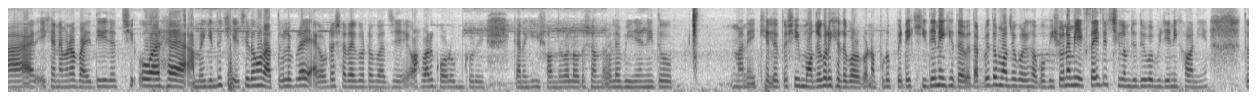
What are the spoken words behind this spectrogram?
আর এখানে আমরা বাড়ির দিকে যাচ্ছি। ও আর হ্যাঁ আমরা কিন্তু খেয়েছি তখন রাত্রেবেলা প্রায় এগারোটা সাড়ে এগারোটা বাজে, আবার গরম করে। কেন কি সন্ধ্যাবেলা, অত সন্ধ্যাবেলা বিরিয়ানি তো মানে খেলে তো সেই মজা করে খেতে পারব না। পুরো পেটে খিদে নিয়ে খেতে হবে, তারপরে তো মজা করে খাব। ভীষণ আমি এক্সাইটেড ছিলাম যদিও বা বিরিয়ানি খাওয়া নিয়ে। তো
